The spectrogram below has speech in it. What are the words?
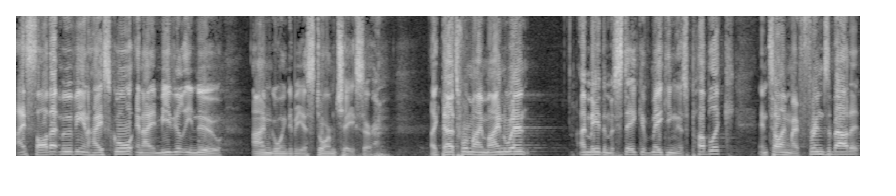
I saw that movie in high school and I immediately knew I'm going to be a storm chaser. Like, that's where my mind went. I made the mistake of making this public and telling my friends about it.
